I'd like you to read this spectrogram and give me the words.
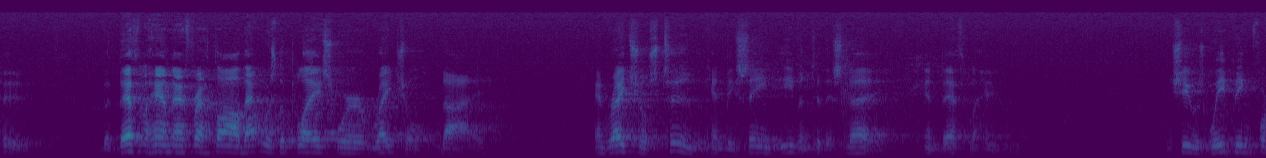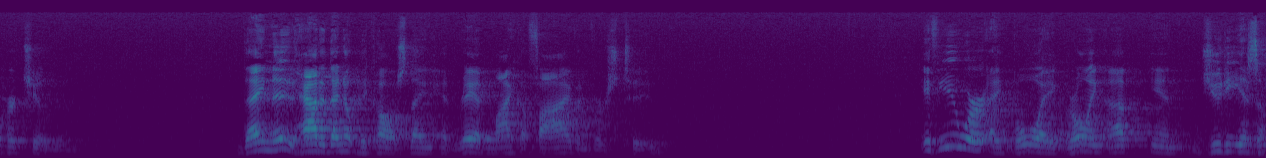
too. But Bethlehem Ephrathah, that was the place where Rachel died. And Rachel's tomb can be seen even to this day in Bethlehem. And she was weeping for her children. They knew. How did they know? Because they had read Micah 5 and verse 2. If you were a boy growing up in Judaism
